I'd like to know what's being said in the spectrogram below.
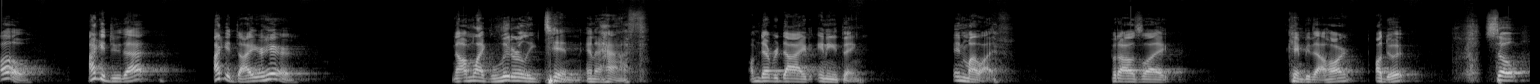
oh, I could do that. I could dye your hair. Now I'm like literally 10 and a half. I've never dyed anything in my life. But I was like, can't be that hard. I'll do it. So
